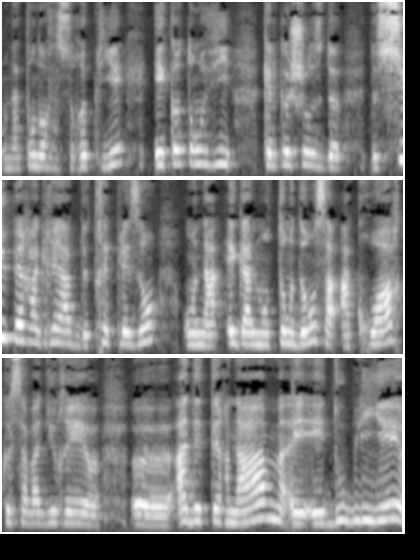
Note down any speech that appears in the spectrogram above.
on a, tendance à se replier. Et quand on vit quelque chose de, de super agréable, de très plaisant, on a également tendance à, croire que ça va durer ad aeternam et, et d'oublier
